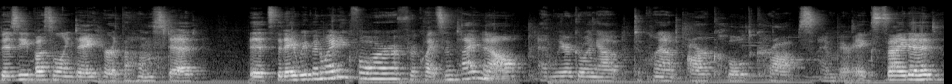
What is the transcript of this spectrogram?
Busy, bustling day here at the homestead. It's the day we've been waiting for for quite some time now, and we are going out to plant our cold crops. I'm very excited.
